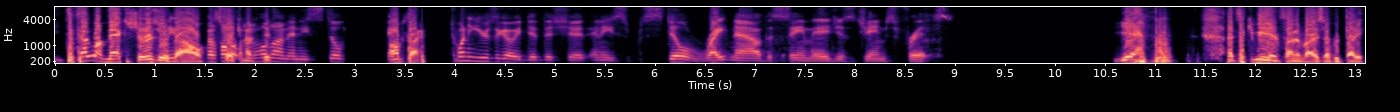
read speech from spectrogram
and to talk about Max Scherzer though, but hold, but hold on, and he's still. Oh, I'm sorry. 20 years ago, he did this shit, and he's still right now the same age as James Fritz. Yeah, that's a comedian friend of ours. Everybody.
